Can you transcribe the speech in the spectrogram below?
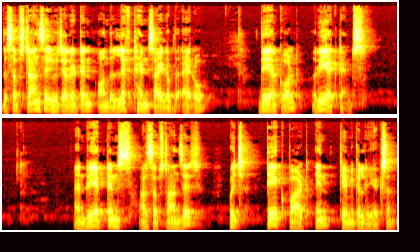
The substances which are written on the left hand side of the arrow they are called reactants. And reactants are substances which take part in chemical reaction.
